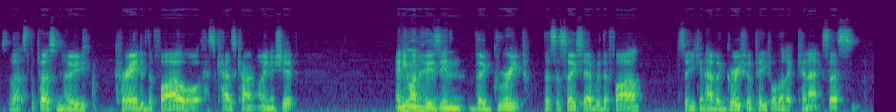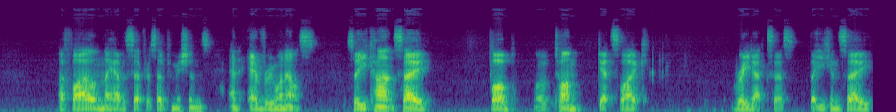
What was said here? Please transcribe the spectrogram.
So that's the person who created the file or has, has current ownership. Anyone who's in the group that's associated with the file. So you can have a group of people that it can access a file and they have a separate set of permissions and everyone else. So you can't say, Bob or Tom gets like read access, but you can say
